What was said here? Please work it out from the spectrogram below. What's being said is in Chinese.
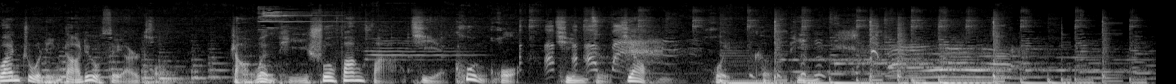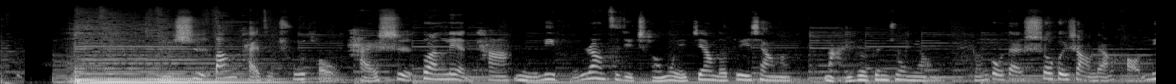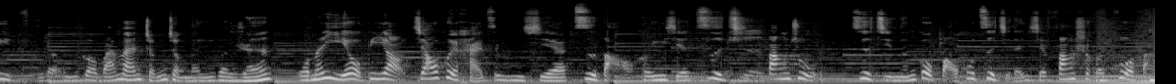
关注零到六岁儿童，找问题，说方法，解困惑，亲子教育会客厅。你是帮孩子出头，还是锻炼他努力不让自己成为这样的对象呢？哪一个更重要呢？能够在社会上良好立足的一个完完整整的一个人，我们也有必要教会孩子一些自保和一些自己帮助自己能够保护自己的一些方式和做法。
